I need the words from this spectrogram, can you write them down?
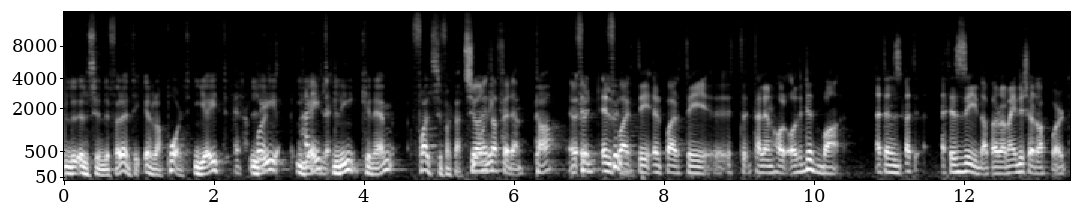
ilsien differenti, ir-rapport jgħid li jgħid li kien hemm falsifikazzjoni ta' Il-parti tal-inħolqot gidba Qed iżżidha, però, ma jidhirx ir-rapport.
